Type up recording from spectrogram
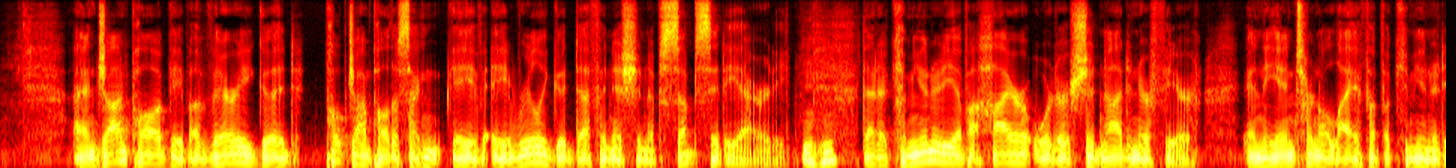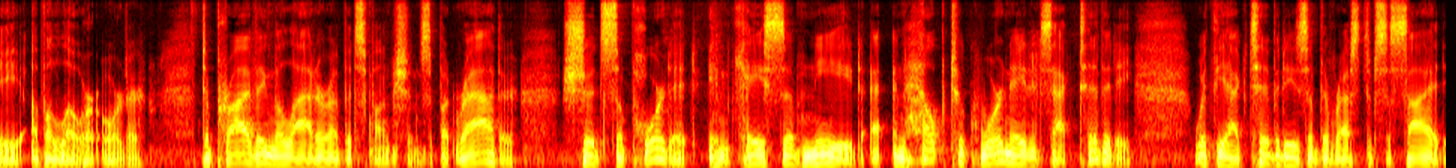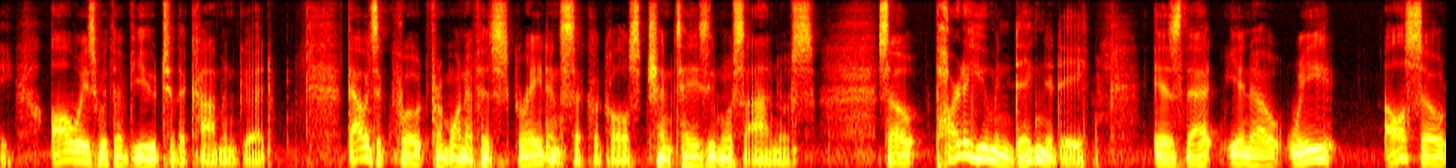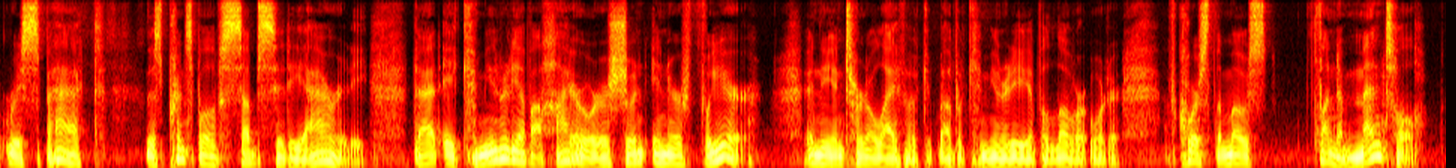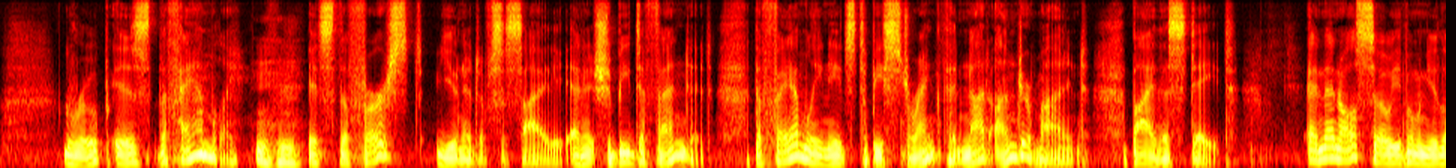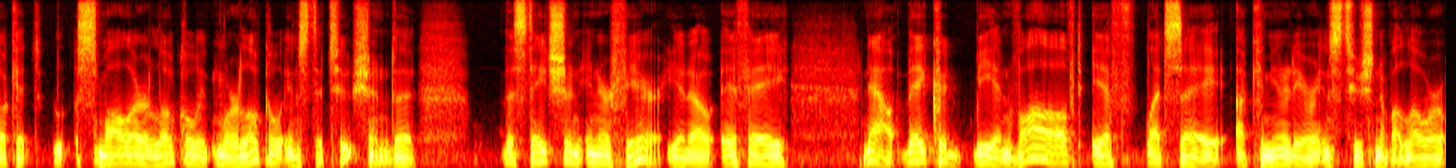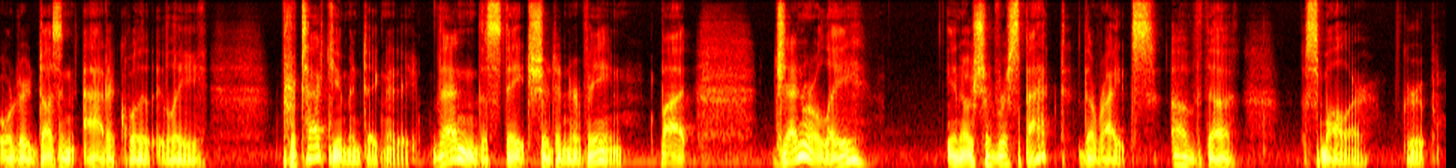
And John Paul gave a very good, Pope John Paul II gave a really good definition of subsidiarity mm-hmm. that a community of a higher order should not interfere in the internal life of a community of a lower order, depriving the latter of its functions, but rather should support it in case of need and help to coordinate its activity with the activities of the rest of society, always with a view to the common good. That was a quote from one of his great encyclicals, Centesimus Annus. So part of human dignity is that, you know, we also respect this principle of subsidiarity, that a community of a higher order shouldn't interfere in the internal life of, of a community of a lower order. Of course, the most fundamental group is the family. Mm-hmm. It's the first unit of society and it should be defended. The family needs to be strengthened, not undermined by the state. And then also, even when you look at smaller, local, more local institution, the, the state shouldn't interfere. You know, if a now, they could be involved if, let's say, a community or institution of a lower order doesn't adequately protect human dignity. Then the state should intervene. But generally, you know, should respect the rights of the smaller group.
